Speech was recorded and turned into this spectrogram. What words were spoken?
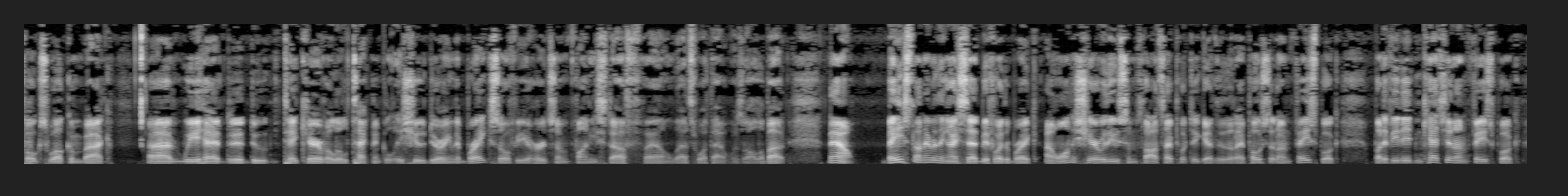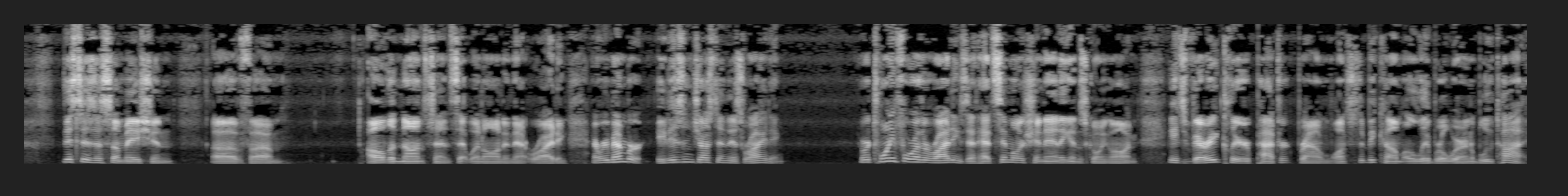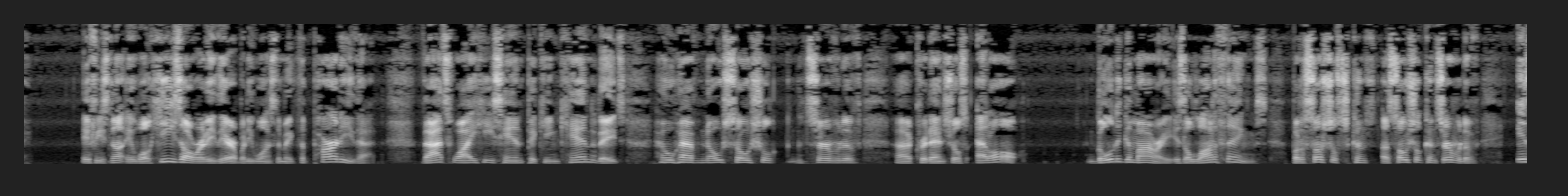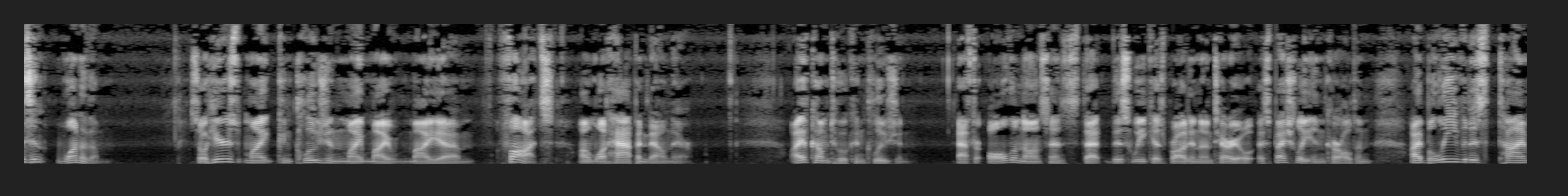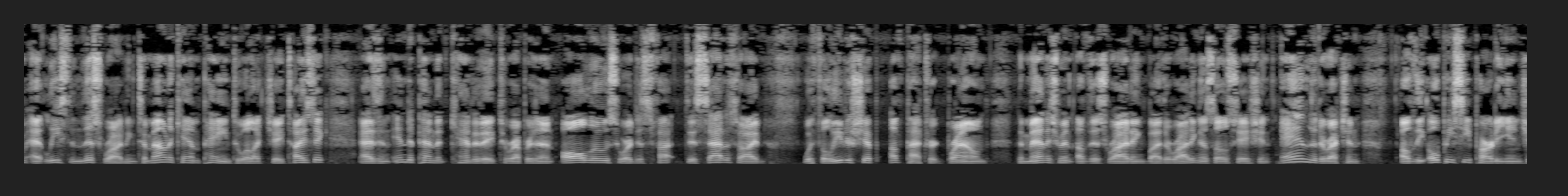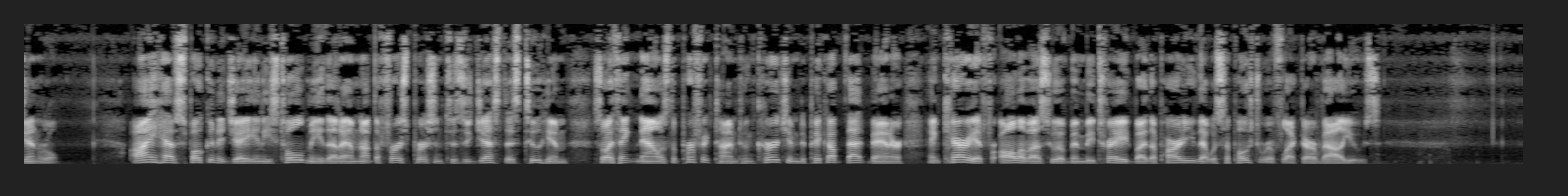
Folks, welcome back. Uh, we had to do take care of a little technical issue during the break, so if you heard some funny stuff, well, that's what that was all about. Now, based on everything I said before the break, I want to share with you some thoughts I put together that I posted on Facebook. But if you didn't catch it on Facebook, this is a summation of um, all the nonsense that went on in that writing. And remember, it isn't just in this riding. There were 24 other ridings that had similar shenanigans going on. It's very clear Patrick Brown wants to become a liberal wearing a blue tie. If he's not, well, he's already there, but he wants to make the party that. That's why he's handpicking candidates who have no social conservative uh, credentials at all. Goldie Ghamari is a lot of things, but a social a social conservative isn't one of them. So here's my conclusion, my my my um, thoughts on what happened down there. I have come to a conclusion. After all the nonsense that this week has brought in Ontario, especially in Carleton, I believe it is time, at least in this riding, to mount a campaign to elect Jay Tysick as an independent candidate to represent all those who are dissatisfied with the leadership of Patrick Brown, the management of this riding by the Riding Association, and the direction of the OPC party in general. I have spoken to Jay and he's told me that I am not the first person to suggest this to him, so I think now is the perfect time to encourage him to pick up that banner and carry it for all of us who have been betrayed by the party that was supposed to reflect our values.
